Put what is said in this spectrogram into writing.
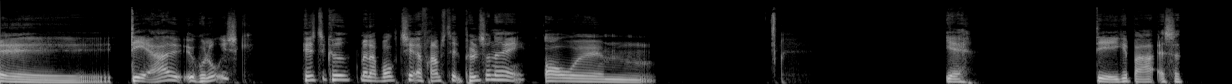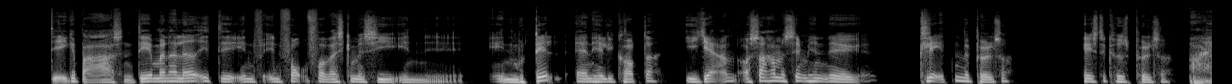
Øh, det er økologisk hestekød, man har brugt til at fremstille pølserne af, og øh, ja, det er ikke bare, altså det er ikke bare sådan, det er, man har lavet et, øh, en, en form for, hvad skal man sige, en, øh, en model af en helikopter i jern, og så har man simpelthen øh, klædt den med pølser. Hestekødspølser. Nej.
